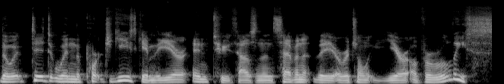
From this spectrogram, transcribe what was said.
though it did win the Portuguese Game of the Year in 2007, the original year of release.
